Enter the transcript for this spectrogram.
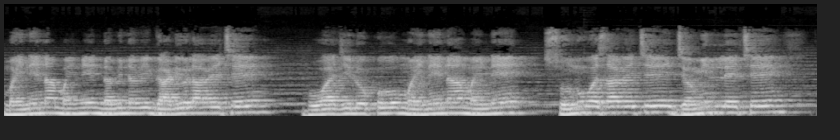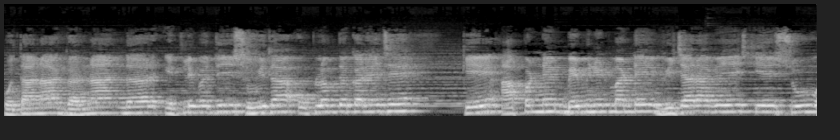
મહિનેના મહિને નવી નવી ગાડીઓ લાવે છે. ભુવાજી લોકો મહિનેના મહિને સોનું વસાવે છે, જમીન લે છે, પોતાના ઘરના અંદર એટલી બધી સુવિધા ઉપલબ્ધ કરે છે કે આપણને બે મિનિટ માટે વિચાર આવે કે શું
